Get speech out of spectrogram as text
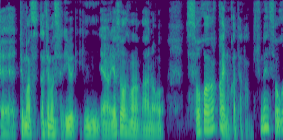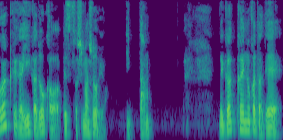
えー、てます、てます。ゆ、安岡さんは、あの、創価学会の方なんですね。創価学会がいいかどうかは別としましょうよ。一旦。で、学会の方で、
